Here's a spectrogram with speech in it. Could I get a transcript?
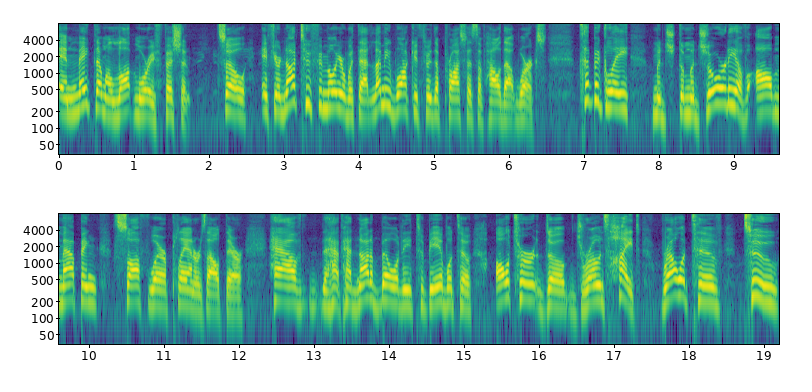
and make them a lot more efficient. So if you're not too familiar with that, let me walk you through the process of how that works. Typically, the majority of all mapping software planners out there have, have had not ability to be able to alter the drone's height relative to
